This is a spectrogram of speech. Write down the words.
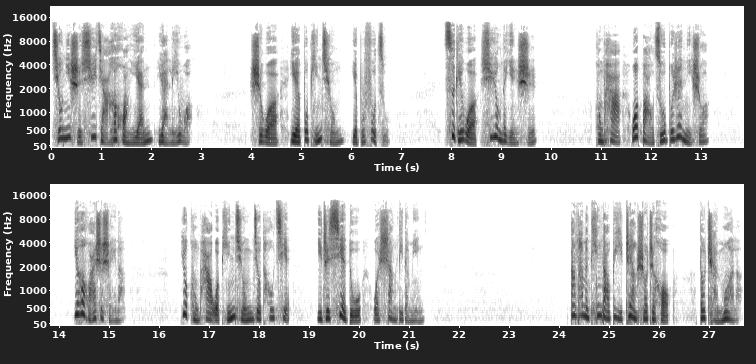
求你使虚假和谎言远离我，使我也不贫穷也不富足，赐给我需用的饮食。恐怕我饱足不认你说，耶和华是谁呢？又恐怕我贫穷就偷窃，以致亵渎我上帝的名。当他们听到 B 这样说之后，都沉默了。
